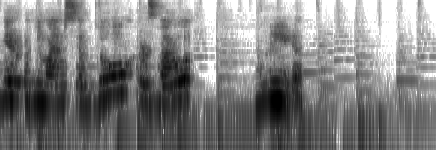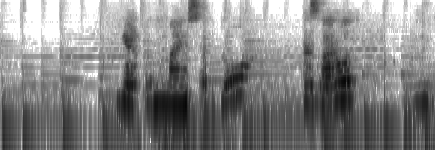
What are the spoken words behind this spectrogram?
Вверх поднимаемся, вдох, разворот, выдох. Вверх поднимаемся, вдох, разворот, выдох.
